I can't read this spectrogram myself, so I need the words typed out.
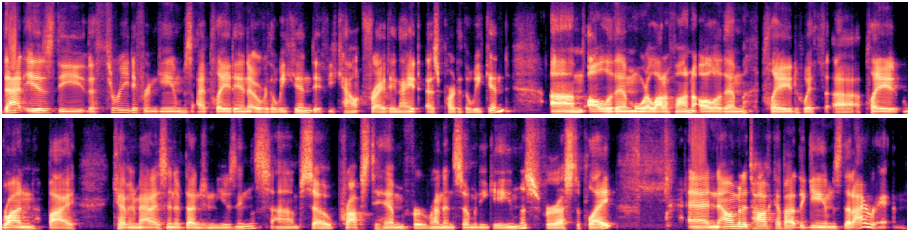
that is the the three different games I played in over the weekend. If you count Friday night as part of the weekend, um, all of them were a lot of fun. All of them played with uh, played run by Kevin Madison of Dungeon Musings. Um, so props to him for running so many games for us to play. And now I'm going to talk about the games that I ran.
